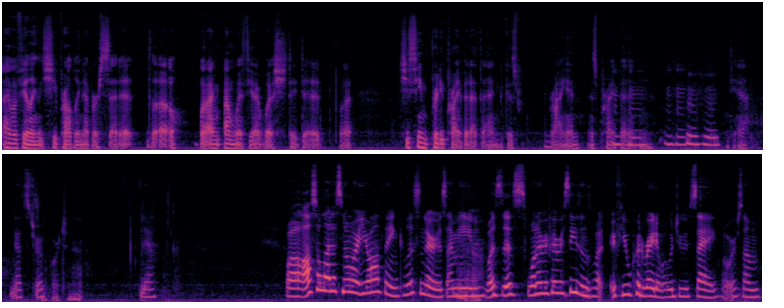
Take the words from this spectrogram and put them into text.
I have a feeling that she probably never said it though. But I'm I'm with you. I wish they did. But she seemed pretty private at the end because Ryan is private. And, Mm-hmm. yeah, That's it's true. unfortunate. Yeah. Well, also let us know what you all think, listeners. I mean, Yeah. was this one of your favorite seasons? What if you could rate it? What would you say? What were some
